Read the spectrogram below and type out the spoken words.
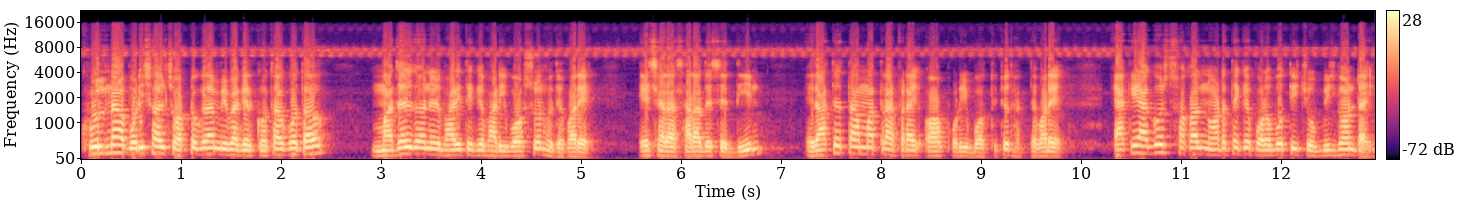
খুলনা, বরিশাল, চট্টগ্রাম বিভাগের কোথাও কোথাও মাঝারি ধরনের ভারী থেকে ভারী বর্ষণ হতে পারে। এছাড়া সারা দেশের দিন রাতের তাপমাত্রা প্রায় অপরিবর্তিত থাকতে পারে। একই আগস্ট সকাল নটা থেকে পরবর্তী চব্বিশ ঘন্টায়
